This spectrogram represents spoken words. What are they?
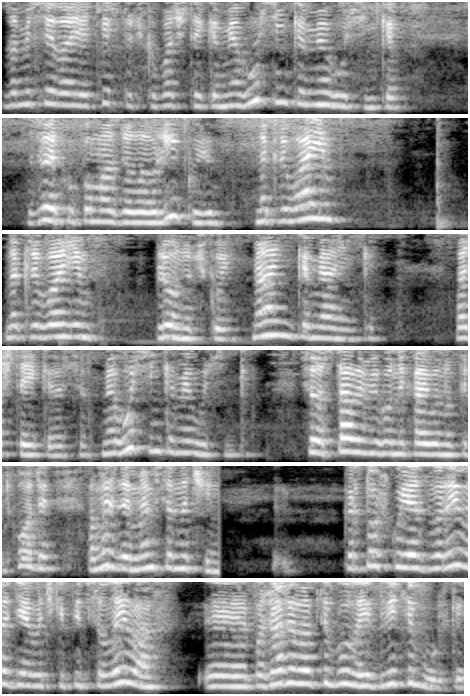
Замісила я тісточку, бачите, яке м'ягусіньке, м'ягусіньке. Зверху помазала олійкою, накриваємо, накриваємо пленочкою. Мягеньке. Бачите, яке ось. М'ягусіньке, м'ягусіньке. Все, ставимо його, нехай воно підходить, а ми займемося начинкою. Картошку я зварила, дівчатки, підсолила, е, пожарила цибули, дві цибульки.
